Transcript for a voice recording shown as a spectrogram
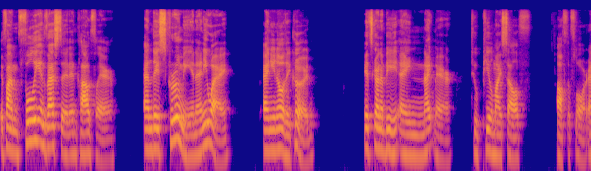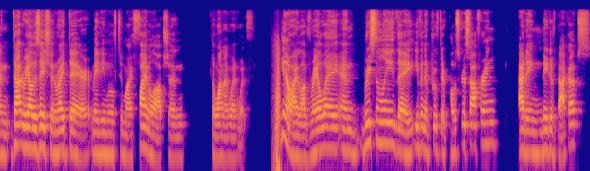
If I'm fully invested in Cloudflare and they screw me in any way, and you know they could, it's going to be a nightmare to peel myself off the floor. And that realization right there made me move to my final option, the one I went with you know, I love Railway, and recently they even improved their Postgres offering, adding native backups.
